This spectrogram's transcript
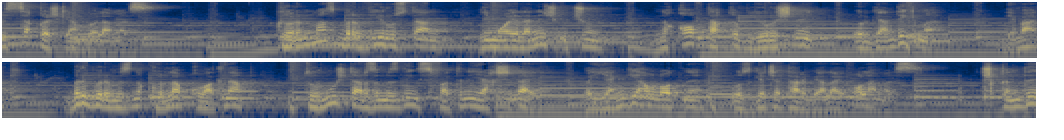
hissa qo'shgan bo'lamiz. Ko'rinmas bir virusdan himoyalanish uchun niqob taqib yurishni o'rgandikmi? Demak bir birimizni qo'llab quvvatlab turmush tarzimizning sifatini yaxshilay va yangi avlodni o'zgacha tarbiyalay olamiz. Chiqindi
